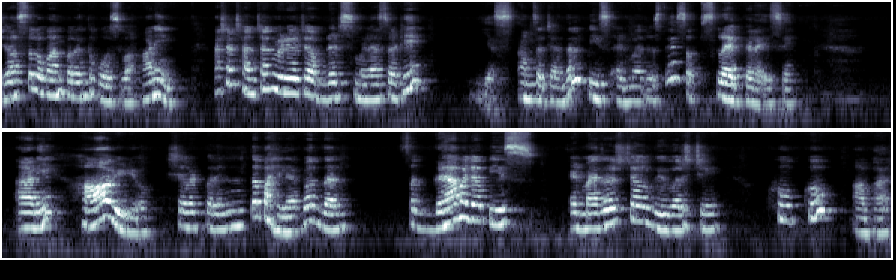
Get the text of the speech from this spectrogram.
जास्त लोकांपर्यंत पोहोचवा. आणि अशा छान छान व्हिडिओचे अपडेट्स मिळण्यासाठी येस आमचं चॅनल पीस ॲडमायरर्स ते सबस्क्राईब करायचे आणि हा व्हिडिओ शेवटपर्यंत पाहिल्याबद्दल सगळ्या माझ्या पीस ॲडमायरर्सच्या व्ह्युअर्सचे खूप खूप आभार.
